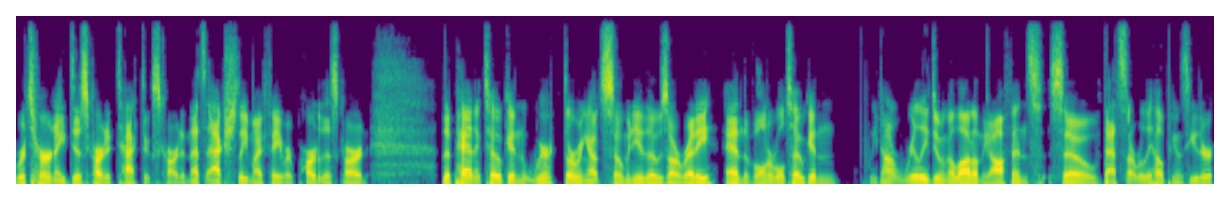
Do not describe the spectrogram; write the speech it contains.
return a discarded tactics card, and that's actually my favorite part of this card. The panic token, we're throwing out so many of those already, and the vulnerable token, we're not really doing a lot on the offense, so that's not really helping us either.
